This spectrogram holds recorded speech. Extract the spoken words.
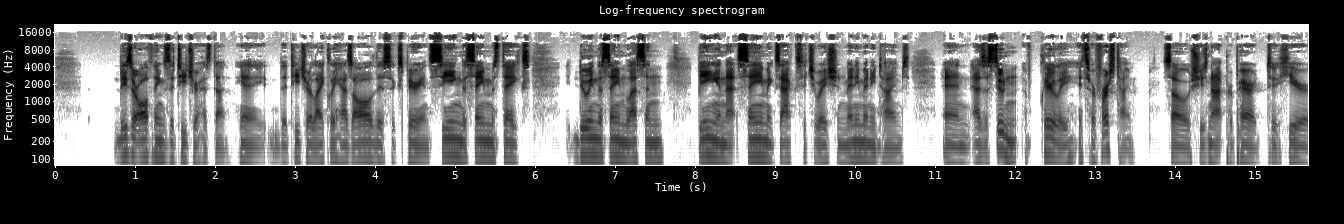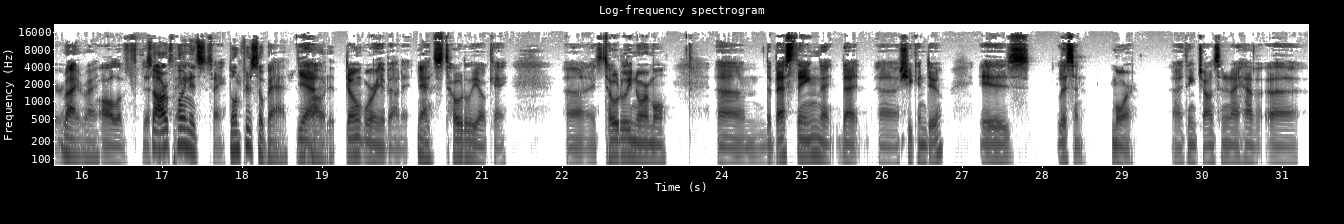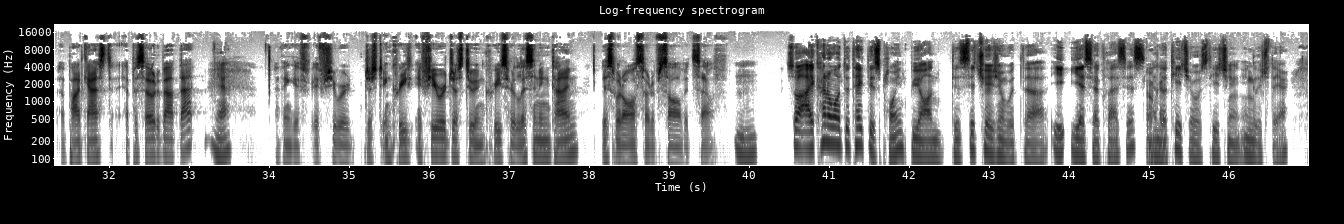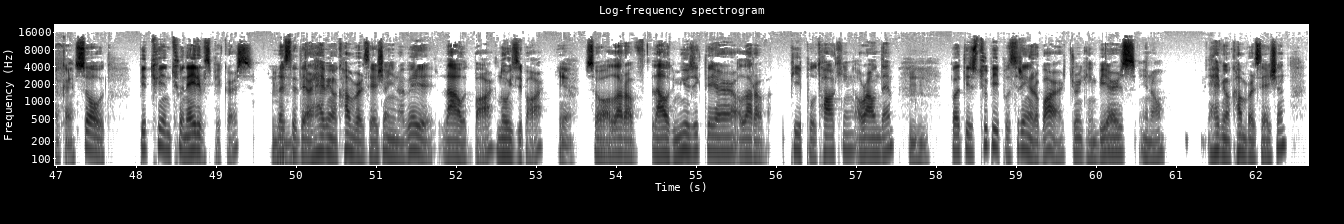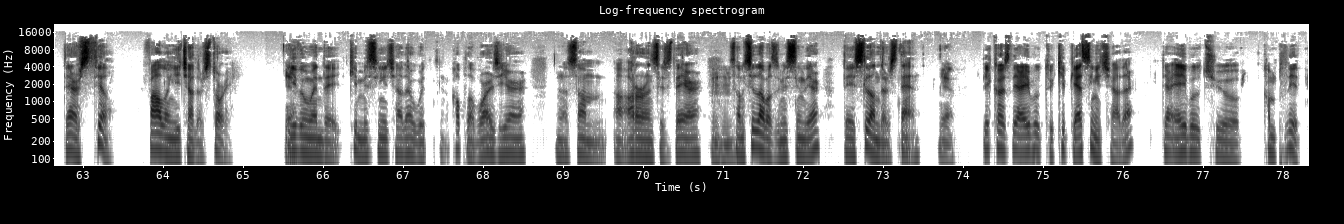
these are all things the teacher has done. Yeah, the teacher likely has all this experience, seeing the same mistakes, doing the same lesson, being in that same exact situation many, many times. And as a student, clearly it's her first time. So she's not prepared to hear Right, right. all of the So our point is say. don't feel so bad Yeah, about it. don't worry about it. Yeah. It's totally okay. Uh, it's totally normal. Um, the best thing that, that uh, she can do is listen more. I think Johnson and I have a, a podcast episode about that. Yeah. I think if, if she were just increase if she were just to increase her listening time, this would all sort of solve itself. Mm-hmm. So I kind of want to take this point beyond the situation with the ESL classes and the teacher who's teaching English there. Okay. So between two native speakers, mm-hmm. let's say they're having a conversation in a very loud bar, noisy bar. Yeah. So a lot of loud music there, a lot of people talking around them. Mm-hmm. But these two people sitting at a bar, drinking beers, you know, having a conversation, they're still following each other's story. Yeah. Even when they keep missing each other with a couple of words here, you know, some uh, utterances there, some syllables missing there, they still understand Yeah. because they're able to keep guessing each other. They're able to complete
